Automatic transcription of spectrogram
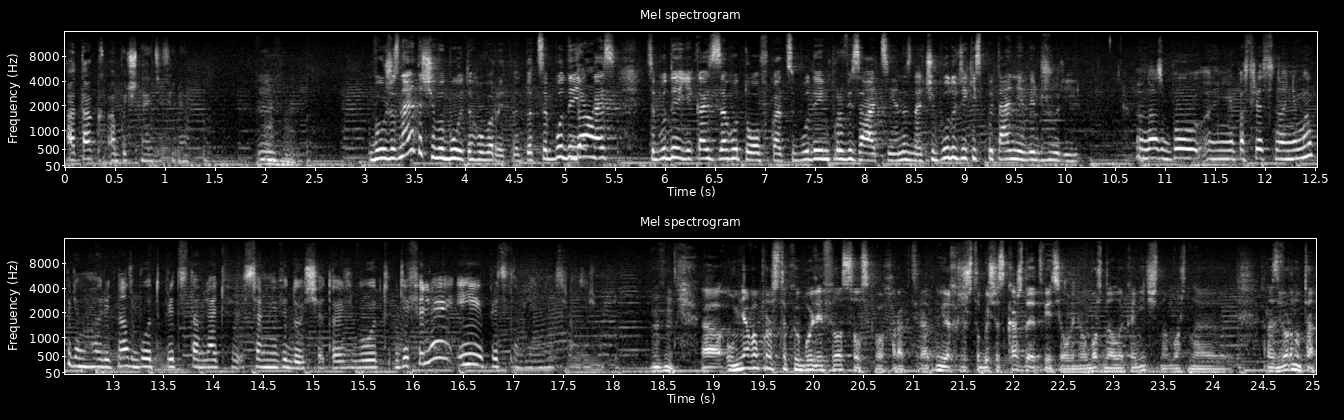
а так обычное дефиле. Ви вже знаєте, що ви будете говорити? Тобто це буде Да. якась це буде якась заготовка, це буде імпровізація. Я не знаю, чи будуть якісь питання від журі? У нас был непосредственно не мы будем говорить, нас будут представлять сами ведущие. То есть будет дефиле и представление сразу же. Мгм. А, У меня вопрос такой более философского характера. Ну, я хочу, чтобы сейчас каждый ответил на него. Можно лаконично, можно развернуто.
